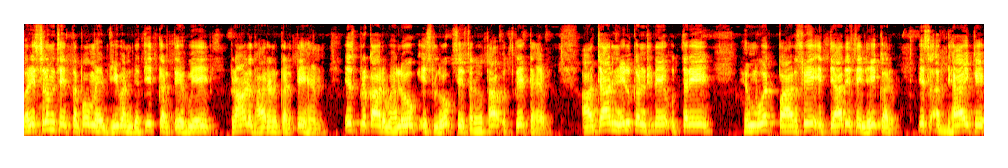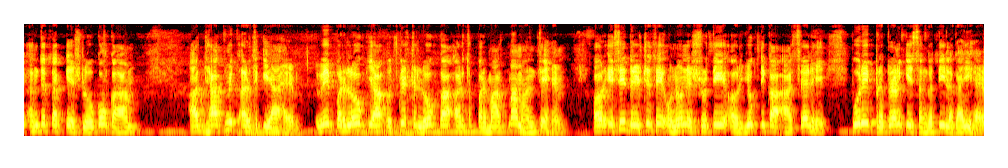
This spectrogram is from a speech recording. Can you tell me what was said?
परिश्रम से तपो में जीवन व्यतीत करते हुए प्राण धारण करते हैं। इस प्रकार वह लोग इस लोक से सर्वथा उत्कृष्ट है। आचार्य नीलकंठ ने उत्तरे हिमवत पार्श्वे इत्यादि से लेकर इस अध्याय के अंत तक के श्लोकों का आध्यात्मिक अर्थ किया है। वे परलोक या उत्कृष्ट लोक का अर्थ परमात्मा मानते हैं। और इसी दृष्टि से उन्होंने श्रुति और युक्ति का आश्रय ले पूरे प्रकरण की संगति लगाई है।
